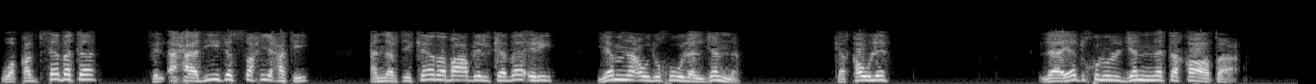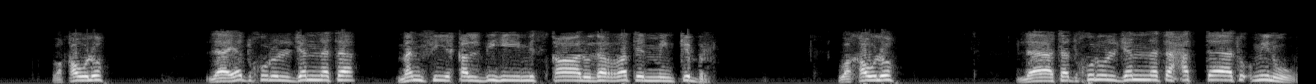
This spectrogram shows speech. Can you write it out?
وقد ثبت في الأحاديث الصحيحة أن ارتكاب بعض الكبائر يمنع دخول الجنة كقوله لا يدخل الجنة قاطع وقوله لا يدخل الجنة من في قلبه مثقال ذرة من كبر. وقوله لا تدخلوا الجنة حتى تؤمنوا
